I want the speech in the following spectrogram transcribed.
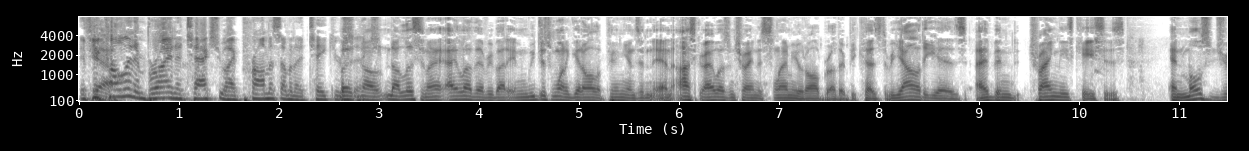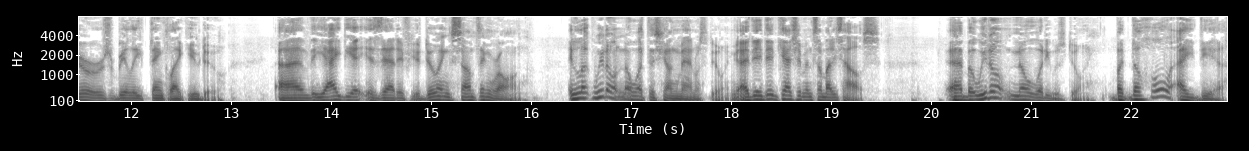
if you yeah. call in and Brian attacks you, I promise I'm going to take your But six. no, no. Listen, I, I love everybody, and we just want to get all opinions. And, and Oscar, I wasn't trying to slam you at all, brother, because the reality is, I've been trying these cases, and most jurors really think like you do. Uh, the idea is that if you're doing something wrong, and look, we don't know what this young man was doing. Uh, they did catch him in somebody's house, uh, but we don't know what he was doing. But the whole idea,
